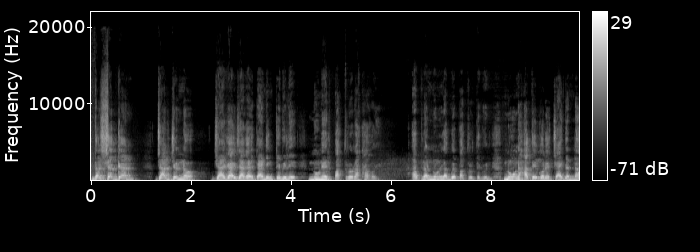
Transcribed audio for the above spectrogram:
দর্শক জ্ঞান যার জন্য জায়গায় জায়গায় ডাইনিং টেবিলে নুনের পাত্র রাখা হয়। আপনার নুন লাগবে, পাত্র থেকে নুন হাতে করে চাইবেন না।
